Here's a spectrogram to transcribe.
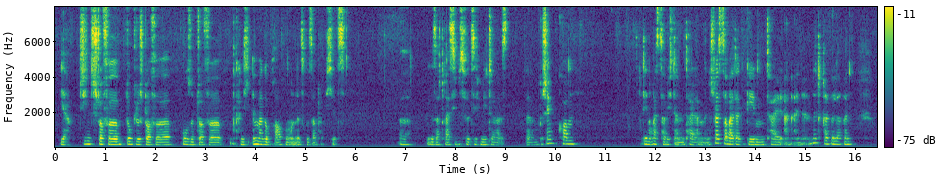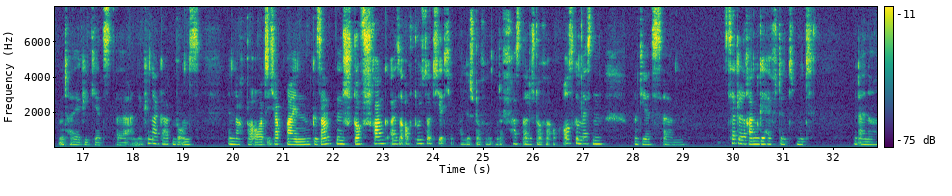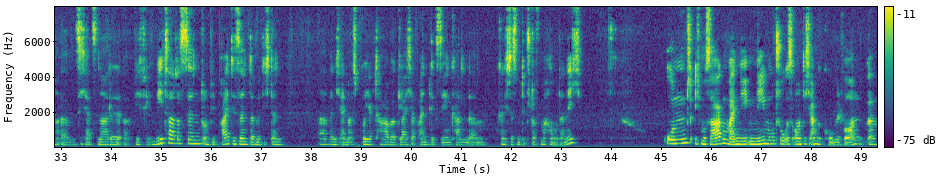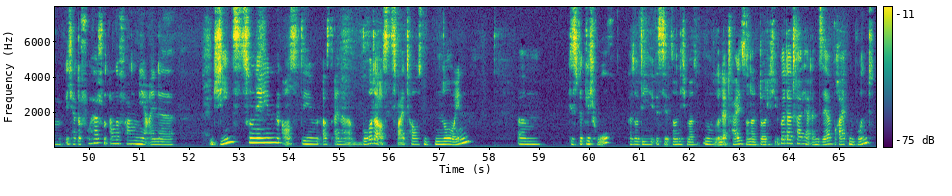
ja, Jeansstoffe, dunkle Stoffe, Hosenstoffe kann ich immer gebrauchen und insgesamt habe ich jetzt, äh, wie gesagt, 30 bis 40 Meter äh, geschenkt bekommen. Den Rest habe ich dann einen Teil an meine Schwester weitergegeben, Teil an eine Mitrevellerin ein Teil geht jetzt äh, an den Kindergarten bei uns im Nachbarort. Ich habe meinen gesamten Stoffschrank also auch durchsortiert. Ich habe alle Stoffe oder fast alle Stoffe auch ausgemessen und jetzt ähm, Zettel rangeheftet mit, mit einer ähm, Sicherheitsnadel, äh, wie viele Meter das sind und wie breit die sind, damit ich dann, äh, wenn ich ein neues Projekt habe, gleich auf einen Blick sehen kann, ähm, kann ich das mit dem Stoff machen oder nicht. Und ich muss sagen, mein Nähmojo ist ordentlich angekurbelt worden. Ähm, ich hatte vorher schon angefangen, mir eine Jeans zu nähen aus, dem, aus einer Burde aus 2009. Ähm, die ist wirklich hoch. Also die ist jetzt noch nicht mal nur so in der Taille, sondern deutlich über der Taille. Hat einen sehr breiten Bund.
